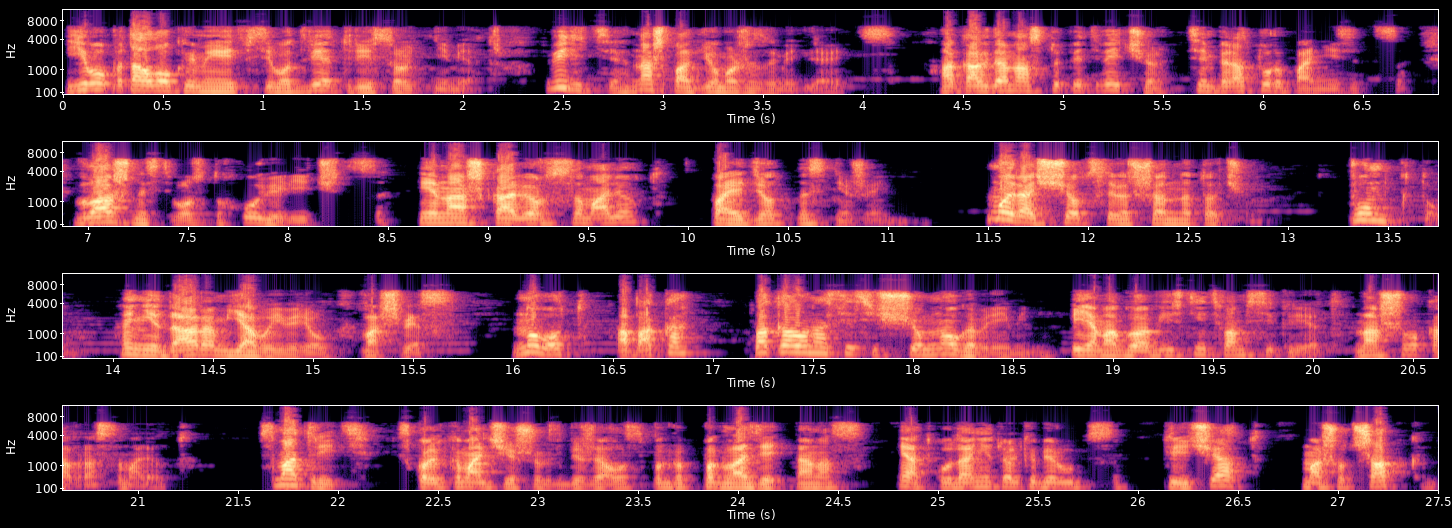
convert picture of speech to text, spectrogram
Его потолок имеет всего 2-3 сотни метров. Видите, наш подъем уже замедляется. А когда наступит вечер, температура понизится, влажность воздуха увеличится, и наш ковер-самолет пойдет на снижение. Мой расчет совершенно точен. Пунктум. Недаром я выверил ваш вес. Ну вот, а пока? Пока у нас есть еще много времени, и я могу объяснить вам секрет нашего ковра-самолета. Смотрите, сколько мальчишек сбежалось поглазеть на нас, и откуда они только берутся. Кричат, машут шапками.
